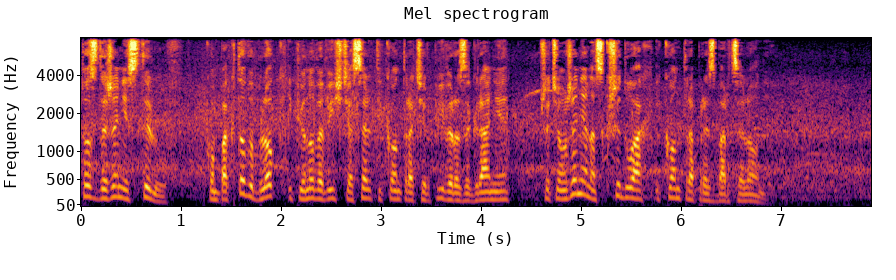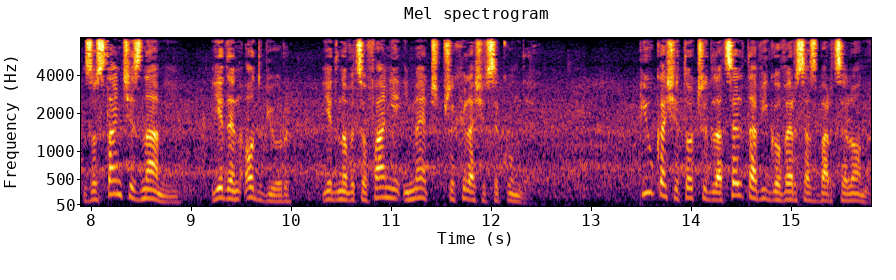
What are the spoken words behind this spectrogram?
To zderzenie stylów, kompaktowy blok i pionowe wyjścia Celtic kontra cierpliwe rozegranie, przeciążenia na skrzydłach i kontrapres Barcelony. Zostańcie z nami, jeden odbiór, jedno wycofanie i mecz przechyla się w sekundę. Piłka się toczy dla Celta Vigo versus Barcelona.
